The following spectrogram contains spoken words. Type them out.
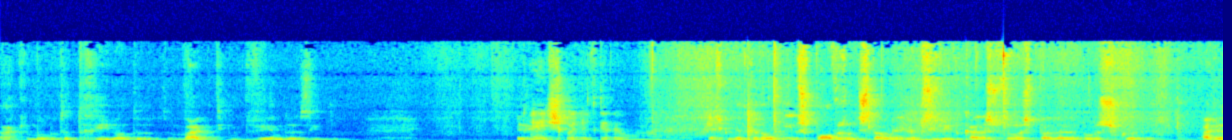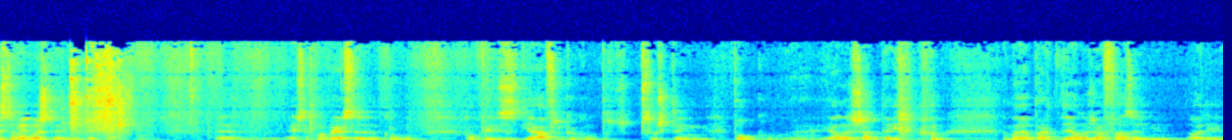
há aqui uma luta terrível de, de marketing, de vendas e de. É, é a escolha de cada um, não é? É a escolha de cada um e dos povos onde estão, não é? É preciso educar as pessoas para boas escolhas. Às vezes também não as têm, atenção. Uh, esta conversa com, com países de África, com pessoas que têm pouco, uh, elas já têm, a maior parte delas já fazem, olha,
